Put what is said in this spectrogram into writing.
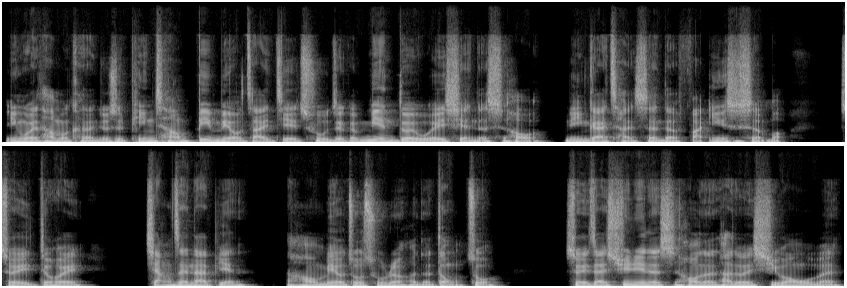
因为他们可能就是平常并没有在接触这个面对危险的时候，你应该产生的反应是什么，所以就会僵在那边，然后没有做出任何的动作。所以在训练的时候呢，他都会希望我们，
